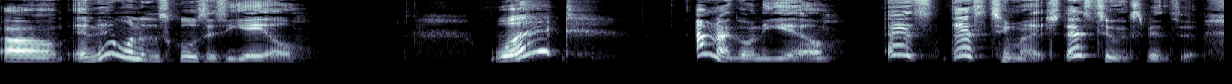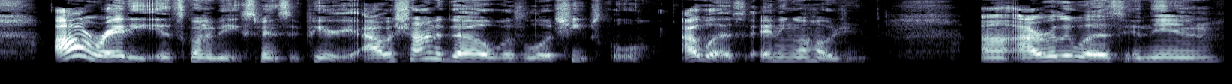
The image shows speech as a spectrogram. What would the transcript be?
Um, and then one of the schools is Yale. What? I'm not going to Yale. That's that's too much. That's too expensive. Already it's going to be expensive. Period. I was trying to go with a little cheap school. I was. Ain't gonna hold you. Uh, I really was, and then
